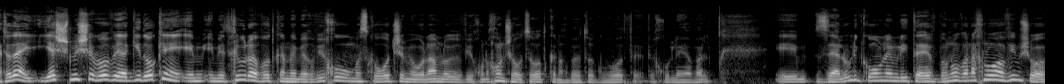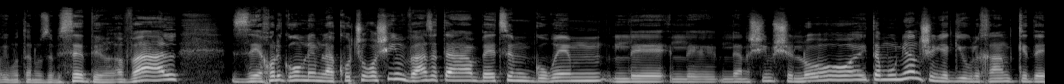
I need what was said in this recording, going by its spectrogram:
אתה יודע, יש מי שיבוא ויגיד, אוקיי, הם, הם יתחילו לעבוד כאן והם ירוויחו משכורות שמעולם לא הרוויחו. נכון שההוצאות כאן הרבה יותר גבוהות וכולי, אבל אה, זה עלול לגרום להם להתאהב בנו, ואנחנו אוהבים שאוהבים אותנו, זה בסדר, אבל זה יכול לגרום להם להכות שורשים, ואז אתה בעצם גורם ל, ל, לאנשים שלא היית מעוניין שהם יגיעו לכאן כדי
